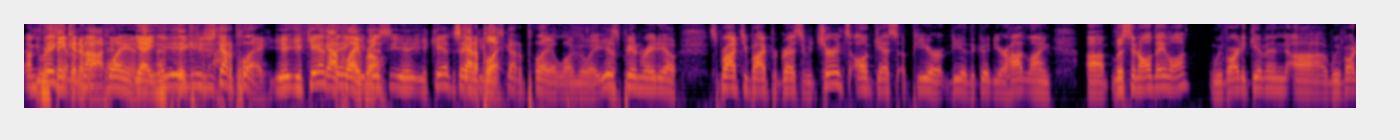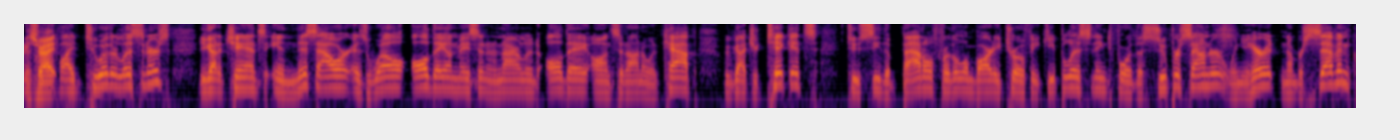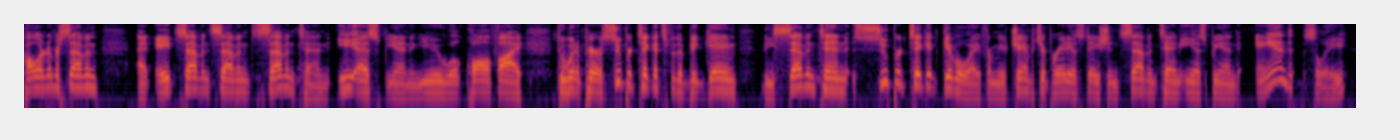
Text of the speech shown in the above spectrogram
I'm You were thinking, thinking about not it. playing. Yeah, you you, you just got to play. You, you can't gotta think, play, you bro. Just, you, you can't Just gotta play. just got to play along the way. ESPN Radio is brought to you by Progressive Insurance. All guests appear via the Goodyear Hotline. Uh, listen all day long. We've already given, uh, we've already That's right. qualified two other listeners. You got a chance in this hour as well. All day on Mason and Ireland. All day on Sedano and Cap. We've got your tickets to see the battle for the Lombardi Trophy. Keep listening for the Super Sounder when you hear it. Number seven, caller number seven at 877 710 ESPN, and you will qualify to win a pair of super tickets for the big game, the 710 Super Ticket giveaway from your championship radio station, 710 ESPN, and Slee.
